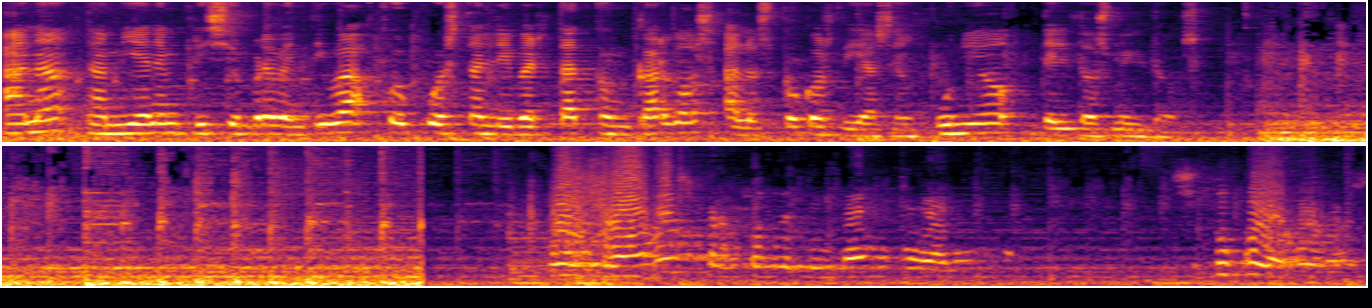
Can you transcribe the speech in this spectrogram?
Ana, también en prisión preventiva, fue puesta en libertad con cargos a los pocos días, en junio del 2002. Les proves per fotre pintats reals. Si tu col·labores,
